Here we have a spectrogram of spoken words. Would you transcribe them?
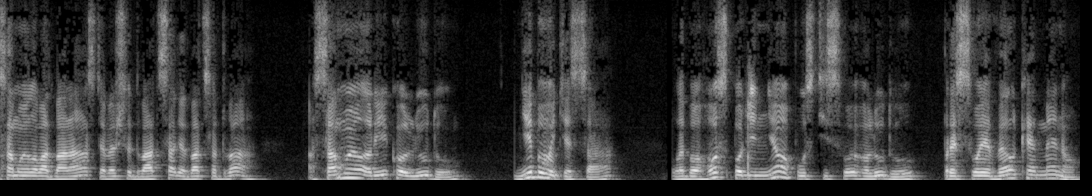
Samuelova 12 a verše 20 a 22. A Samuel riekol ľudu, nebojte sa, lebo hospodin neopustí svojho ľudu pre svoje veľké meno,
